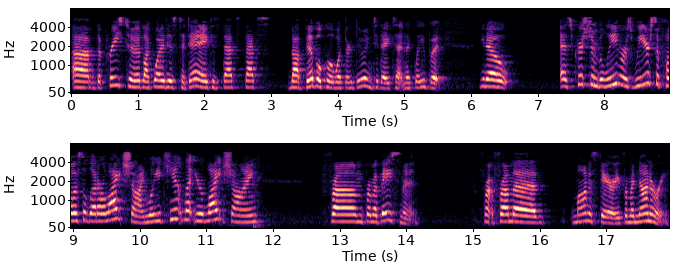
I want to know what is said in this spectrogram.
um, the priesthood like what it is today because that's that's not biblical what they're doing today technically. But you know, as Christian believers, we are supposed to let our light shine. Well, you can't let your light shine from, from a basement, from, from a monastery, from a nunnery.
